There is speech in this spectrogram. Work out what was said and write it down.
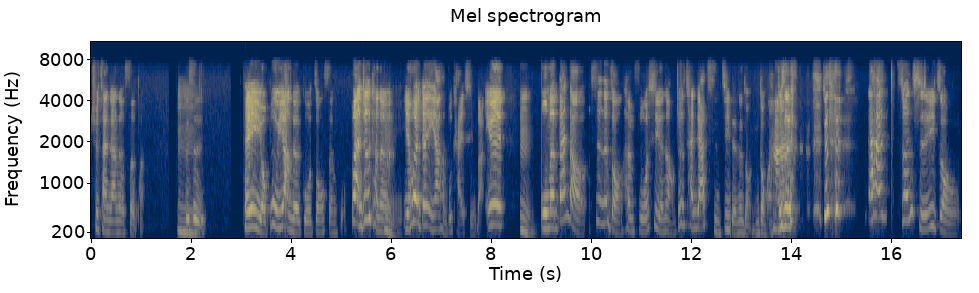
去参加那个社团。嗯，就是可以有不一样的国中生活，不然就是可能也会跟你一样很不开心吧。因为，嗯，我们班导是那种很佛系的那种，就是参加慈济的那种，你懂吗？就是 就是 他遵持一种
